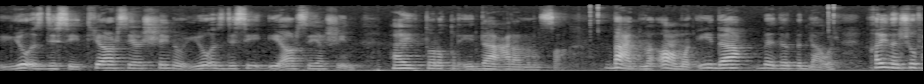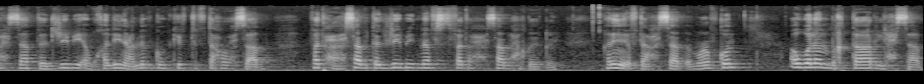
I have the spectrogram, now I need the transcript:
يو إس دي سي تي آر سي 20 ويو إس دي سي إي آر سي 20 هاي طرق الإيداع على المنصة. بعد ما أعمل ايداع بقدر بتداول خلينا نشوف حساب تجريبي أو خليني أعلمكم كيف تفتحوا حساب. فتح حساب التجريبي نفس فتح حساب الحقيقي. خليني أفتح حساب أمامكم. اولا بختار الحساب.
